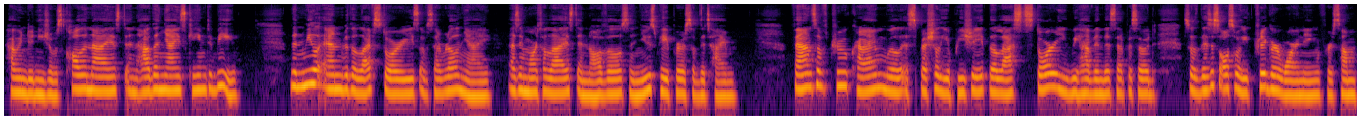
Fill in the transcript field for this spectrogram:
how Indonesia was colonized and how the Nyais came to be. Then we'll end with the life stories of several Nyai as immortalized in novels and newspapers of the time. Fans of true crime will especially appreciate the last story we have in this episode, so this is also a trigger warning for some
